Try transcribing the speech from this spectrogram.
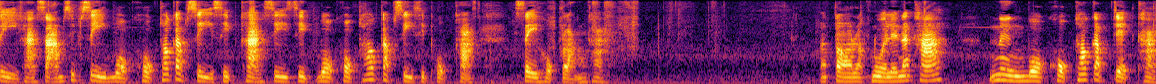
สี่ค่ะสามสิบสี่บวกหกเท่ากับสี่สิบค่ะสี่สิบบวกหกเท่ากับสี่สิบหกค่ะ สี่หกหลังค่ะ มาต่อหลักหน่วยเลยนะคะหนึ่งบวกหกเท่ากับเจ็ดค่ะ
